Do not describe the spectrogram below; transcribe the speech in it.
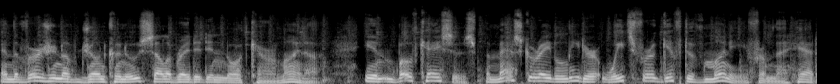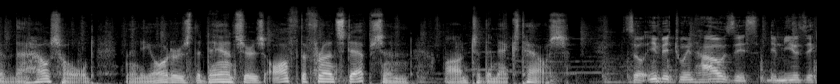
and the version of Junkanoo celebrated in North Carolina. In both cases, the masquerade leader waits for a gift of money from the head of the household, and then he orders the dancers off the front steps and on to the next house. So in between houses, the music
